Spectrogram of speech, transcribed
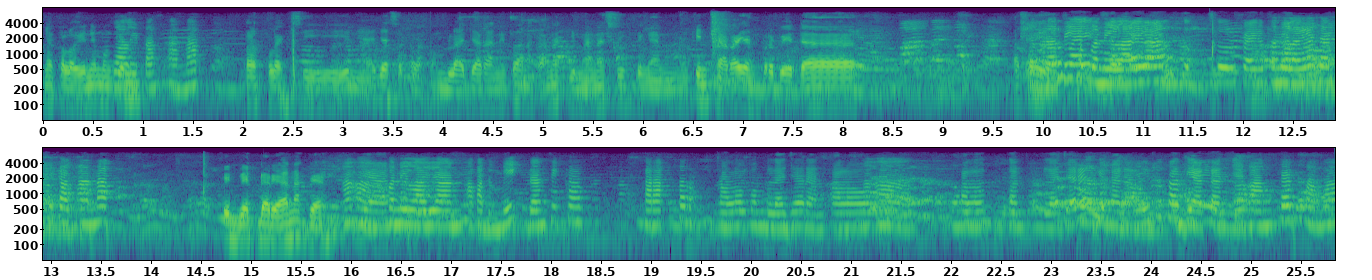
Ya kalau ini mungkin kualitas anak. refleksi ini aja setelah pembelajaran itu anak-anak gimana sih dengan mungkin cara yang berbeda. Apa ya? Berarti Survei- penilaian- survei penilaian dan sikap anak Feedback dari anak ya. Ah, ah, Iya. penilaian akademik dan sikap karakter kalau pembelajaran kalau Ah. kalau bukan pembelajaran gimana itu tadi kegiatannya angket sama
